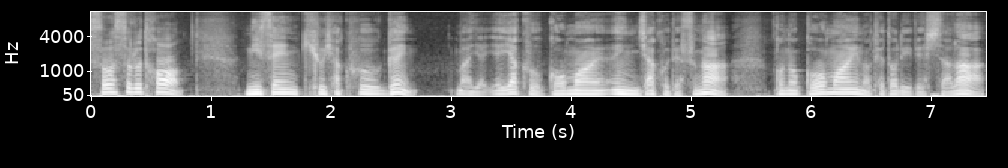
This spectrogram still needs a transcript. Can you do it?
そうすると、2900元、まあ、約5万円弱ですが、この5万円の手取りでしたら、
